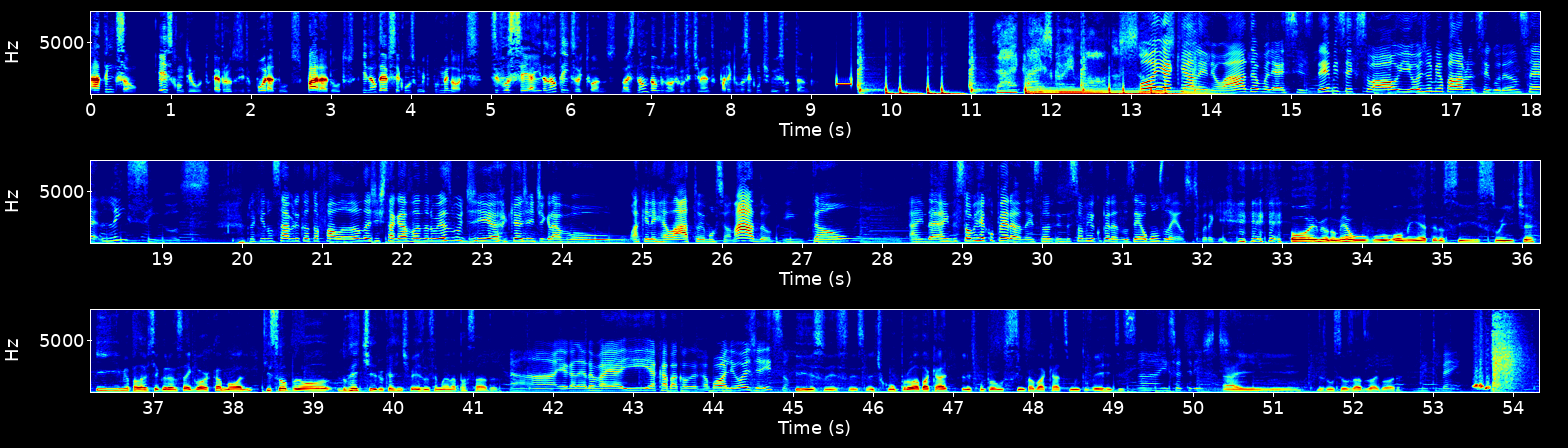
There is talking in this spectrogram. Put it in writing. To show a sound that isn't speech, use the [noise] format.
Atenção! Esse conteúdo é produzido por adultos, para adultos e não deve ser consumido por menores. Se você ainda não tem 18 anos, nós não damos nosso consentimento para que você continue escutando. Oi, aqui é a Lene Oada, mulher cis demissexual e hoje a minha palavra de segurança é lencinhos. Pra quem não sabe do que eu tô falando, a gente tá gravando no mesmo dia que a gente gravou aquele relato emocionado. Então, Ainda, ainda estou me recuperando, ainda estou, ainda estou me recuperando. Usei alguns lenços por aqui. [laughs] Oi, meu nome é Hugo, homem hétero cis, switcher. E minha palavra de segurança é Gorka Mole, que sobrou do retiro que a gente fez na semana passada. Ah, e a galera vai aí acabar com a Gorka Mole hoje, é isso? Isso, isso, isso. A gente comprou abacate, a gente comprou uns cinco abacates muito verdes. Ah, isso é triste. Aí eles vão ser usados agora. Muito bem.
